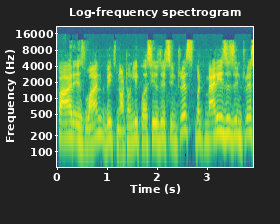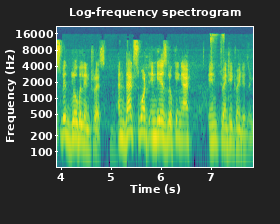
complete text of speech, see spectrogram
power is one which not only pursues its interests, but marries its interests with global interests. And that's what India is looking at in 2023.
